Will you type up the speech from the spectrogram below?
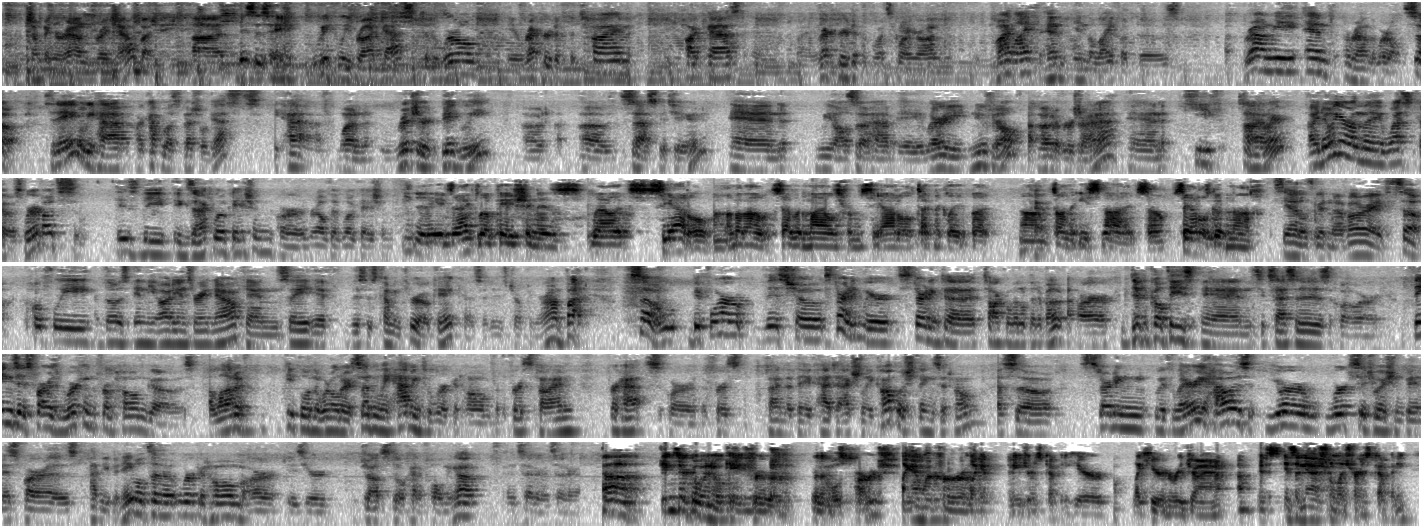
Jumping around right now, but uh, this is a weekly broadcast to the world, a record of the time, a podcast, and my record of what's going on in my life and in the life of those around me and around the world. So today we have a couple of special guests. We have one Richard Bigly out of Saskatoon, and we also have a Larry Neufeld out of Regina, and Keith Tyler. I know you're on the west coast. Whereabouts is the exact location or relative location? The exact location is, well, it's Seattle. I'm about seven miles from Seattle, technically, but uh, Okay. it's on the east side, so Seattle's good enough. Seattle's good enough. All right. So hopefully those in the audience right now can say if this is coming through, okay? Because it is jumping around. But so before this show started, we were starting to talk a little bit about our difficulties and successes or things as far as working from home goes. A lot of people in the world are suddenly having to work at home for the first time, perhaps, or the first time that they've had to actually accomplish things at home. So, starting with Larry, how has your work situation been as far as have you been able to work at home, or is your job still kind of holding up, et cetera, et cetera? Uh, things are going okay for for the most part. Like I work for like an insurance company here, like here in Regina. It's it's a national insurance company,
